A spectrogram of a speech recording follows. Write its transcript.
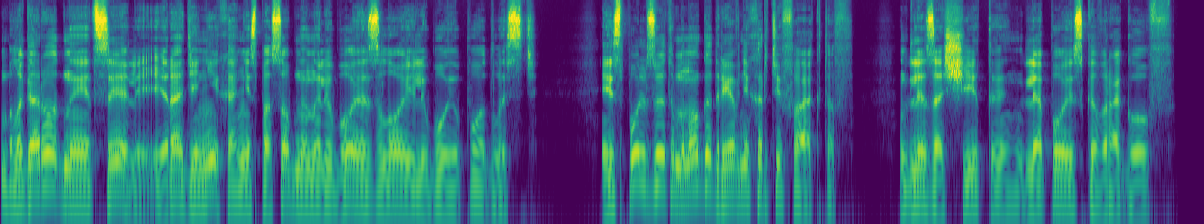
Благородные цели, и ради них они способны на любое зло и любую подлость. Используют много древних артефактов для защиты, для поиска врагов.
